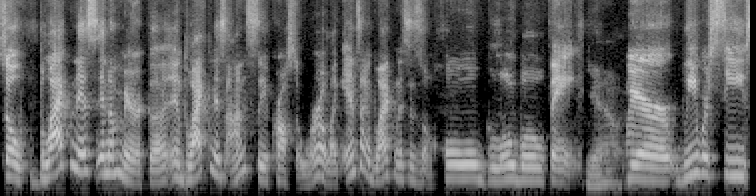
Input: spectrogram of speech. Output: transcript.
So blackness in America and blackness honestly across the world, like anti-blackness is a whole global thing. Yeah. Where we receive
